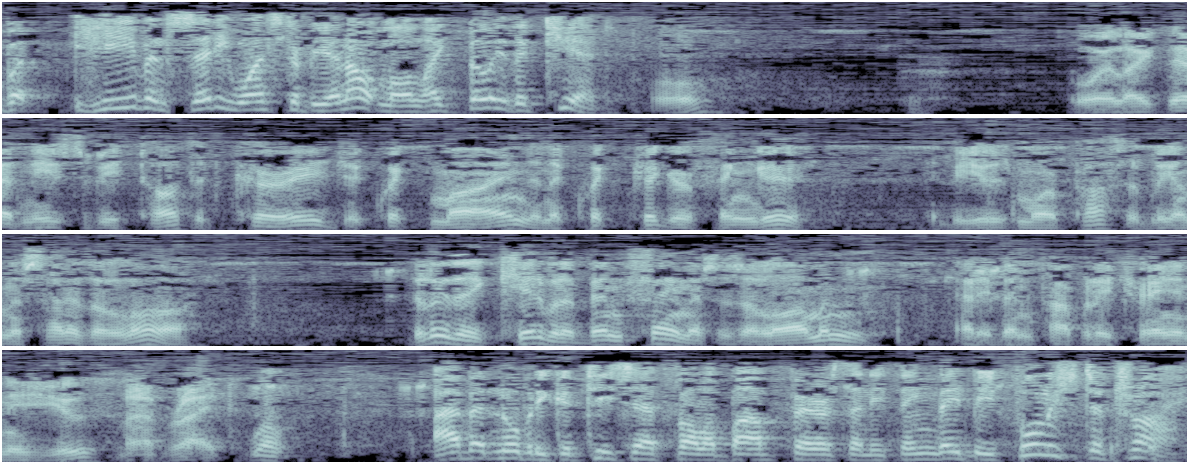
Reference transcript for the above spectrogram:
But he even said he wants to be an outlaw like Billy the Kid. Oh? A boy like that needs to be taught that courage, a quick mind, and a quick trigger finger can be used more profitably on the side of the law. Billy the Kid would have been famous as a lawman had he been properly trained in his youth. Not right. Well, I bet nobody could teach that fellow Bob Ferris anything. They'd be foolish to try.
